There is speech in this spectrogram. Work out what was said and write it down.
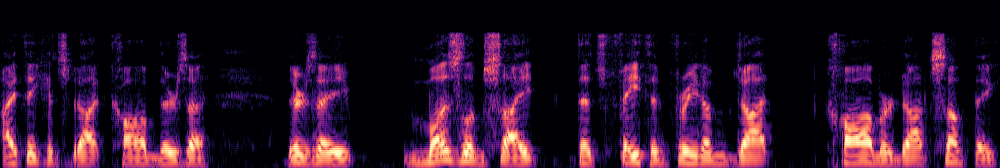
I think it's dot .com. There's a there's a Muslim site that's faithandfreedom dot com or dot something.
